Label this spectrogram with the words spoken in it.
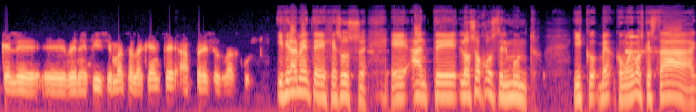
que le eh, beneficie más a la gente a precios más justos. Y finalmente, Jesús, eh, ante los ojos del mundo, y como vemos que está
